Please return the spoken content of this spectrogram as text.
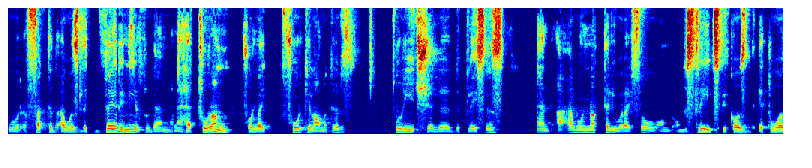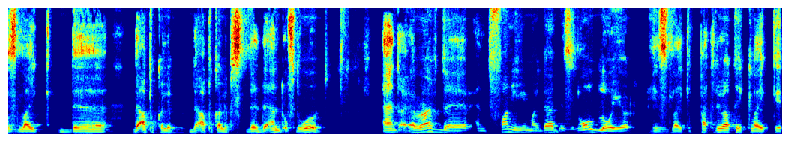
We were affected. I was like very near to them and I had to run for like four kilometers to reach uh, the, the places and I will not tell you what I saw on, on the streets because it was like the the apocalypse, the apocalypse, the, the end of the world. And I arrived there, and funny, my dad is an old lawyer. He's like patriotic, like uh,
